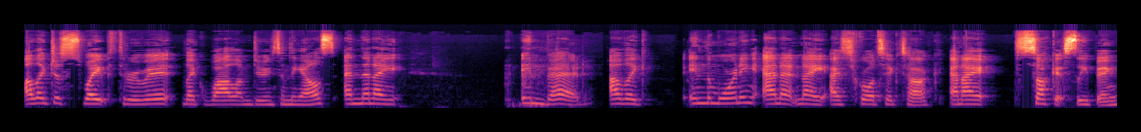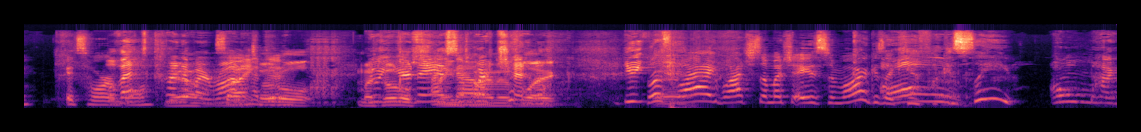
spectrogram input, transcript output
I'll like just swipe through it like while I'm doing something else. And then I in bed, I like in the morning and at night I scroll TikTok and I suck at sleeping. It's Well, horrible. that's kind Yeah, of I My had ironic. to- total, my Your- total your name screen time Smart is like. You- That's why I watch so much ASMR because I can't Oh. fucking sleep. Oh my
